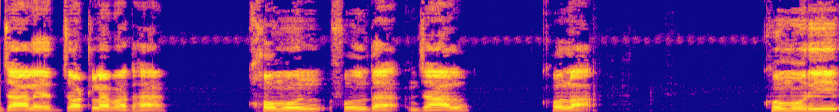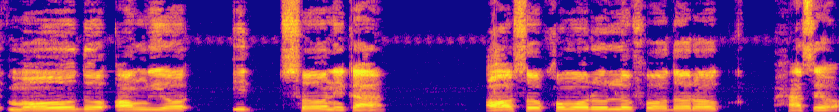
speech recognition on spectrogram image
জালে জটলা বাঁধা। খমুল ফুলদা জাল খোলা। খুমুরি মৌদু অঙ্গীয় ইৎসনিকা অস ফদরক হাসেও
